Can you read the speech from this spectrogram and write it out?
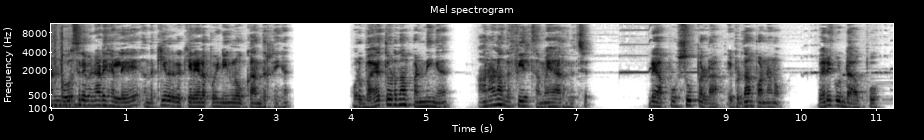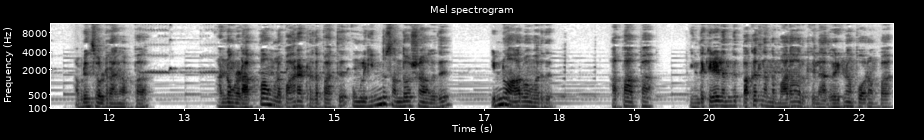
அண்ட் ஒரு சில வினாடிகள்லேயே அந்த கீழே இருக்க கீழே போய் நீங்களும் உட்காந்துடுறீங்க ஒரு பயத்தோடு தான் பண்ணீங்க. ஆனாலும் அந்த ஃபீல் செம்மையாக இருந்துச்சு. டே அப்பு சூப்பர்டா. இப்படி தான் பண்ணணும் வெரி குட்டா அப்பு அப்படின்னு சொல்கிறாங்க அப்பா. அண்ட் உங்களோட அப்பா உங்களை பாராட்டுறதை பார்த்து உங்களுக்கு இன்னும் சந்தோஷம் ஆகுது. இன்னும் ஆர்வம் வருது. அப்பா அப்பா இந்த கிளையிலேருந்து பக்கத்தில் அந்த மரம் இருக்குல்ல அது வரைக்கும் நான் போகிறேன்ப்பா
